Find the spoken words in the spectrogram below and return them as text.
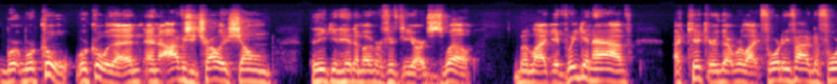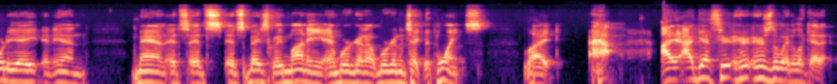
we're, we're cool. We're cool with that. And, and obviously, Charlie's shown that he can hit them over 50 yards as well. But like, if we can have a kicker that we're like 45 to 48 and in, man, it's it's it's basically money, and we're gonna we're gonna take the points. Like, how, I, I guess here, here, here's the way to look at it.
